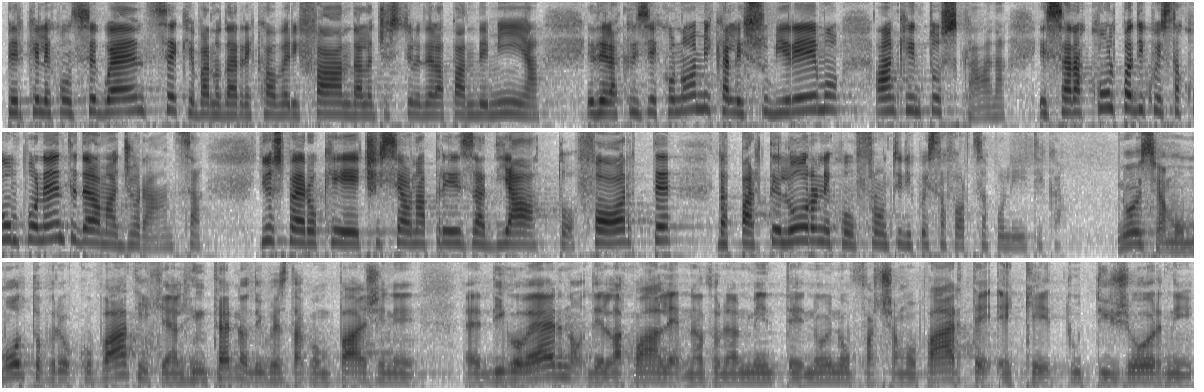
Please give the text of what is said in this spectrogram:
perché le conseguenze che vanno dal recovery fund alla gestione della pandemia e della crisi economica le subiremo anche in Toscana e sarà colpa di questa componente della maggioranza. Io spero che ci sia una presa di atto forte da parte loro nei confronti di questa forza politica. Noi siamo molto preoccupati che all'interno di questa compagine eh, di governo, della quale naturalmente noi non facciamo parte e che tutti i giorni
